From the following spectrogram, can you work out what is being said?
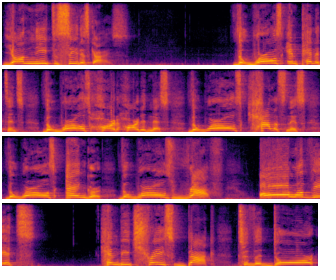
Y'all need to see this, guys. The world's impenitence, the world's hard heartedness, the world's callousness, the world's anger, the world's wrath, all of it can be traced back to the door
